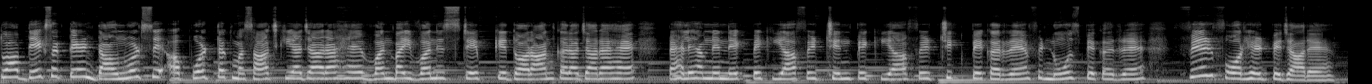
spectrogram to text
तो आप देख सकते हैं डाउनवर्ड से अपवर्ड तक मसाज किया जा रहा है। वन बाई वन स्टेप के दौरान करा जा रहा है। पहले हमने नेक पे किया, फिर चिन पे किया, फिर चिक पे कर रहे हैं, फिर नोज़ पे कर रहे हैं, फिर फॉरहेड पे जा रहे हैं।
